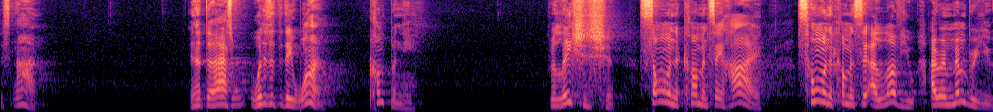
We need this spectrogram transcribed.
It's not. And at the last, what is it that they want? Company, relationship, someone to come and say hi, someone to come and say, I love you, I remember you,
